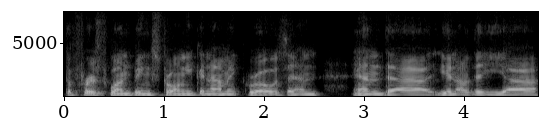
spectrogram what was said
The first one being strong economic growth and and uh, you know the uh,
